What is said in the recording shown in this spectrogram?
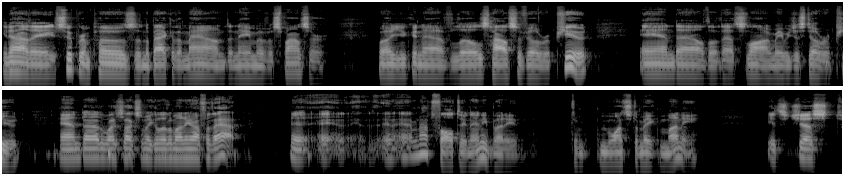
You know how they superimpose in the back of the mound the name of a sponsor? Well, you can have Lil's House of Ill Repute, and uh, although that's long, maybe just Ill Repute, and uh, the White Sox will make a little money off of that. And I'm not faulting anybody that wants to make money. It's just,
